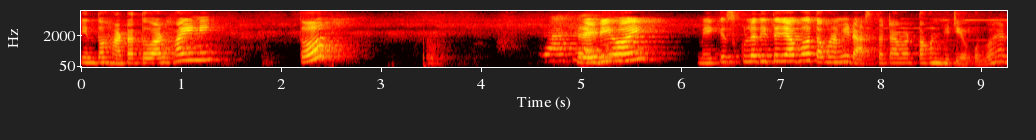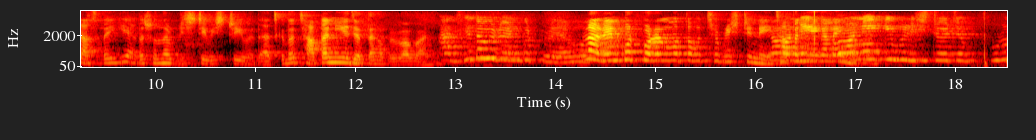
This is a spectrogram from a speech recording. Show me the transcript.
কিন্তু হাঁটা তো আর হয়নি। তো রেডি হই মেয়েকে স্কুলে দিতে যাব তখন আমি রাস্তাটা আবার তখন ভিডিও করব। হ্যাঁ রাস্তায় গিয়ে এত সুন্দর বৃষ্টি বৃষ্টি হতে আজকে তো ছাতা নিয়ে যেতে হবে বাবা। আজকে তো আমি রেনকোট পরে যাব। না রেনকোট পরার মতো হচ্ছে বৃষ্টি নেই। ছাতা নিয়ে গেলেই অনেকই বৃষ্টি হয়েছে পুরো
